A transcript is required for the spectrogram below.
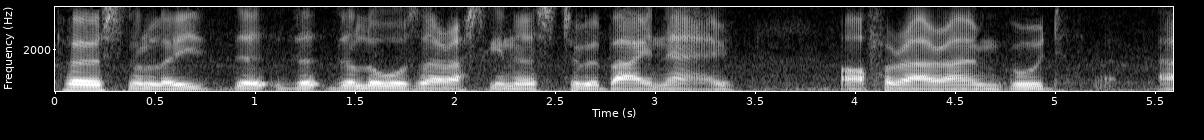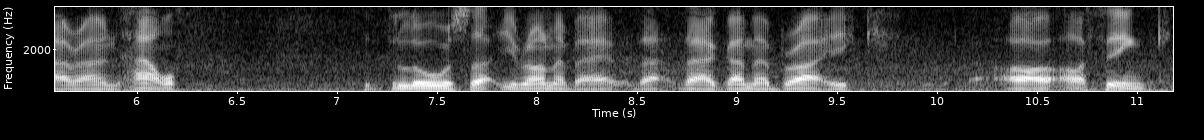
personally, the, the, the laws they're asking us to obey now are for our own good, our own health. The laws that you're on about that they're going to break, I, I think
